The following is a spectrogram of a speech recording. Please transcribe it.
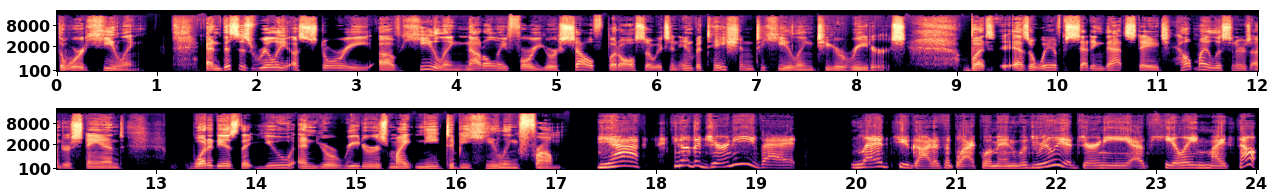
the word healing. And this is really a story of healing, not only for yourself, but also it's an invitation to healing to your readers. But as a way of setting that stage, help my listeners understand what it is that you and your readers might need to be healing from. Yeah. You know, the journey that led to God as a Black woman was really a journey of healing myself.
